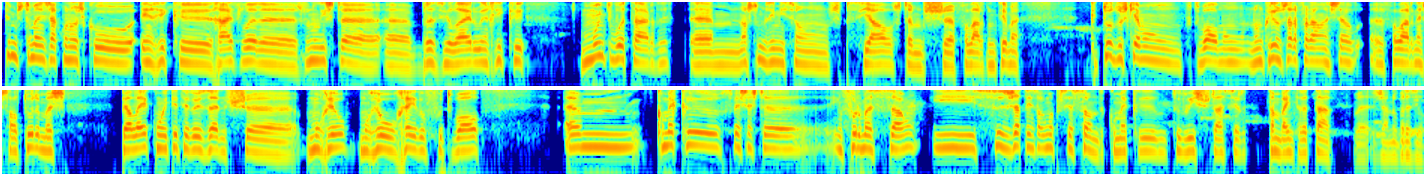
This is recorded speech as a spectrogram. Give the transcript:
temos também já connosco Henrique Reisler, jornalista brasileiro. Henrique, muito boa tarde. nós estamos em emissão especial, estamos a falar de um tema que todos os que amam futebol não, não queriam estar a falar, nesta, a falar nesta altura, mas Pelé, com 82 anos, uh, morreu, morreu o rei do futebol. Um, como é que recebeste esta informação e se já tens alguma percepção de como é que tudo isto está a ser também tratado já no Brasil?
